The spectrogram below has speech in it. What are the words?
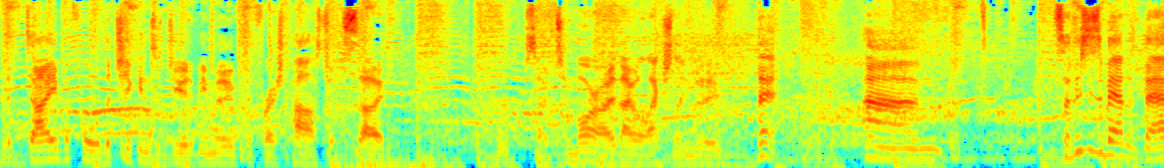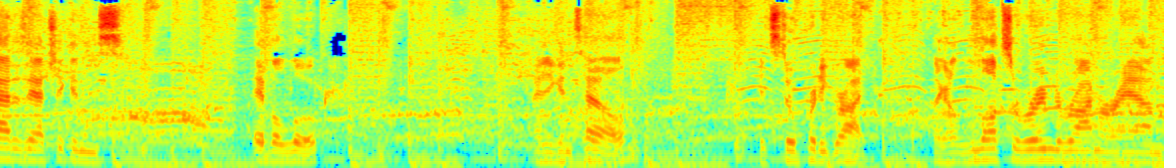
the day before the chickens are due to be moved to fresh pasture. So, so tomorrow they will actually move there. Um, so this is about as bad as our chickens ever look. And you can tell it's still pretty great. They got lots of room to roam around,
